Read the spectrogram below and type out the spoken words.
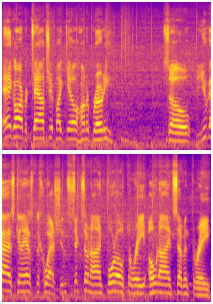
Egg Harbor Township, Mike Gill, Hunter Brody. So you guys can ask the questions 609 403 0973.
